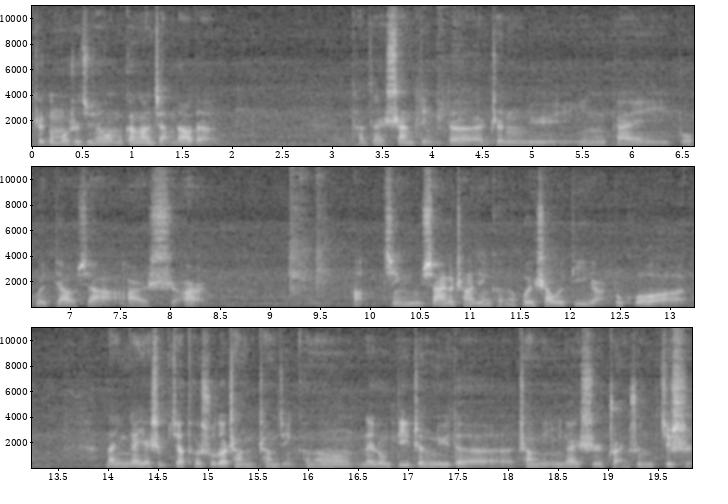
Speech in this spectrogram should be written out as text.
这个模式，就像我们刚刚讲到的，它在山顶的帧率应该不会掉下二十二。好，进入下一个场景可能会稍微低一点，不过那应该也是比较特殊的场场景，可能那种低帧率的场景应该是转瞬即逝，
